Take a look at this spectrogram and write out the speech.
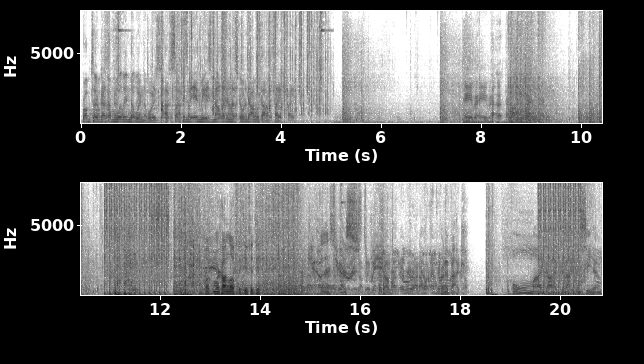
Bro, I'm telling you guys, I'm willing to win, boys. Uh, something in me is not letting us go down without a fight. Hey, Ray, hey, Ray, uh, Ray. Fuck, I'm on low 50 50. Nice. Nice. Good job. I want every Run round. it back. Oh my god. I could not even see him.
